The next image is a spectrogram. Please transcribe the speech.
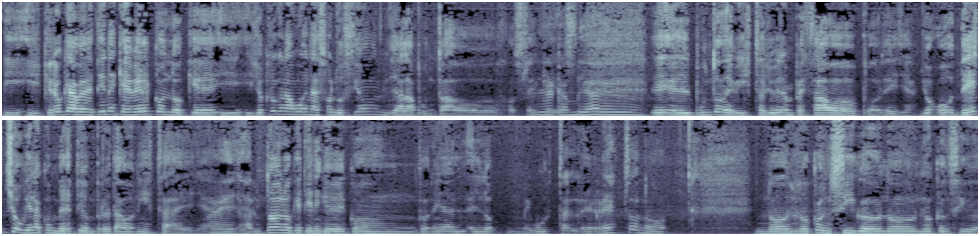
y, creo que a ver, tiene que ver con lo que, y, yo creo que una buena solución ya la ha apuntado José. Que cambiar el... el... punto de vista, yo hubiera empezado por ella. Yo, o de hecho, hubiera convertido en protagonista a ella. A, mí todo lo que tiene que ver con, con ella me gusta. El resto no no no consigo no no consigo.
